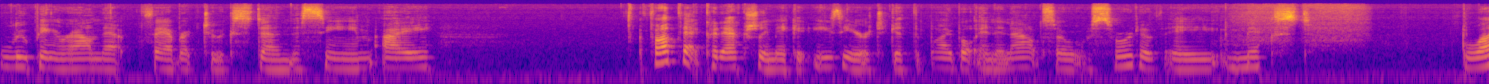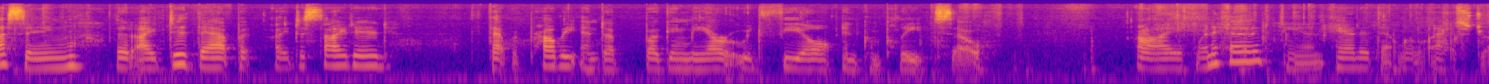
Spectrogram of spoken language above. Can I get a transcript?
looping around that fabric to extend the seam. I thought that could actually make it easier to get the Bible in and out, so it was sort of a mixed blessing that I did that, but I decided that would probably end up bugging me or it would feel incomplete, so I went ahead and added that little extra.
